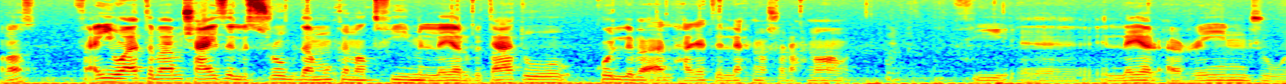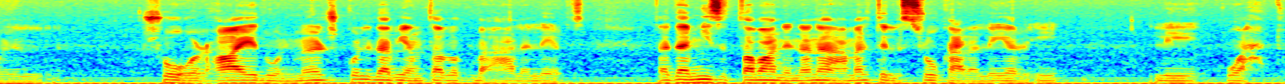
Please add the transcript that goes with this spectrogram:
خلاص؟ في أي وقت بقى مش عايز ال stroke ده ممكن أطفيه من ال layer بتاعته. كل بقى الحاجات اللي إحنا شرحناها في ال layer arrange وال show or hide وال merge كل ده بينطبق بقى على ال layers فده ميزة طبعا إن أنا عملت ال stroke على layer إيه لوحده.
